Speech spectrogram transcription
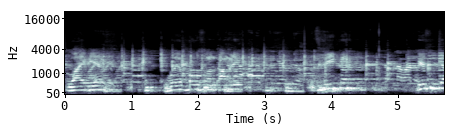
Y B S Vaibhav Sonkamble Zarikar हे तुमच्या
